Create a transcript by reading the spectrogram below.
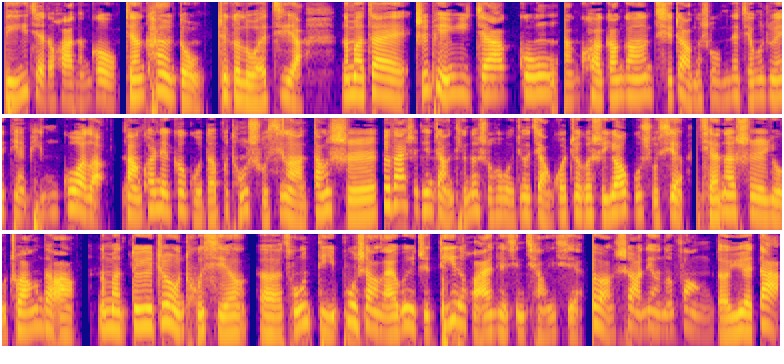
理解的话，能够先看懂这个逻辑啊。那么在食品预加工板块刚刚起涨的时候，我们在节目中也点评过了。板块内个股的不同属性啊，当时汇发食品涨停的时候，我就讲过这个是妖股属性，以前呢是有庄的啊。那么对于这种图形，呃，从底部上来位置低的话，安全性强一些，越往上量能放的越大，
